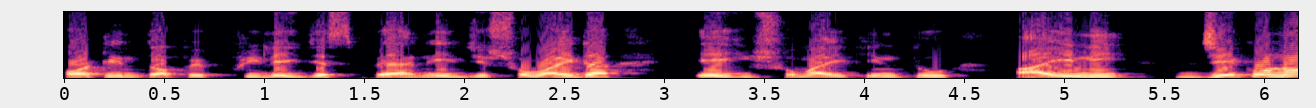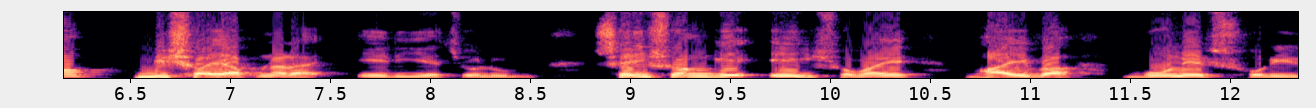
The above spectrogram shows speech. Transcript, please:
ফরটিন্থ অফ এপ্রিল এই যে স্প্যান এই যে সময়টা, এই সময় কিন্তু আইনি যে কোনো বিষয় আপনারা এড়িয়ে চলুন। সেই সঙ্গে এই সময়ে ভাই বা বোনের শরীর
